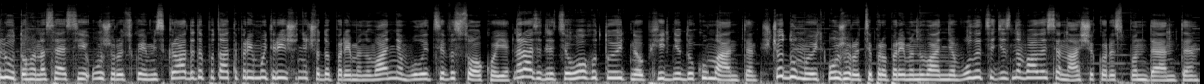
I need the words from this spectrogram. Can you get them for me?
лютого на сесії Ужгородської міськради депутати приймуть рішення щодо перейменування вулиці Високої. Наразі для цього готують необхідні документи. Що думають ужгородці про перейменування вулиці, дізнавалися наші кореспонденти.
